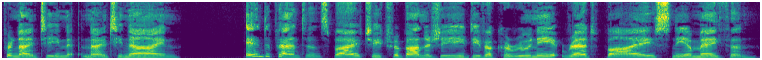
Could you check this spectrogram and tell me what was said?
for 1999. Independence by Chitra Banerjee Divakaruni, read by Sneha Mathan.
